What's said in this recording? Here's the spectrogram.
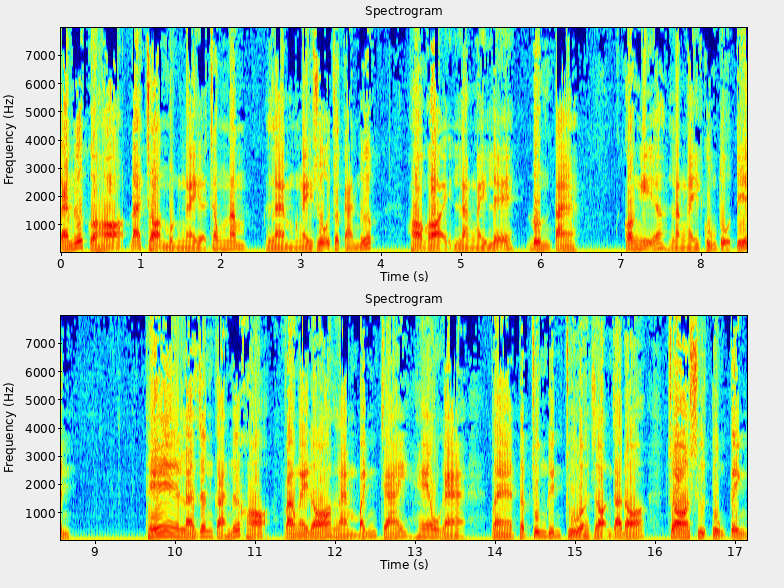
Cả nước của họ đã chọn một ngày ở trong năm làm ngày dỗ cho cả nước. Họ gọi là ngày lễ Đôn Ta, có nghĩa là ngày cúng tổ tiên. Thế là dân cả nước họ vào ngày đó làm bánh trái, heo, gà và tập trung đến chùa dọn ra đó cho sư tụng kinh,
